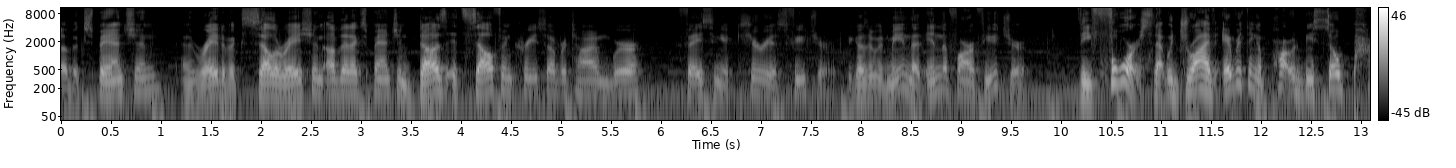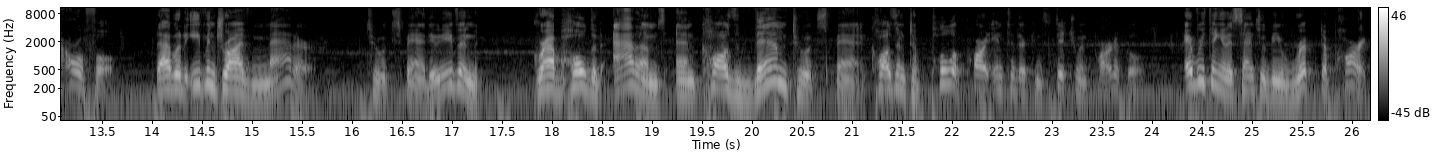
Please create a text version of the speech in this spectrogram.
of expansion and the rate of acceleration of that expansion does itself increase over time, we're facing a curious future because it would mean that in the far future, the force that would drive everything apart would be so powerful that would even drive matter to expand. It would even grab hold of atoms and cause them to expand, cause them to pull apart into their constituent particles. Everything, in a sense, would be ripped apart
